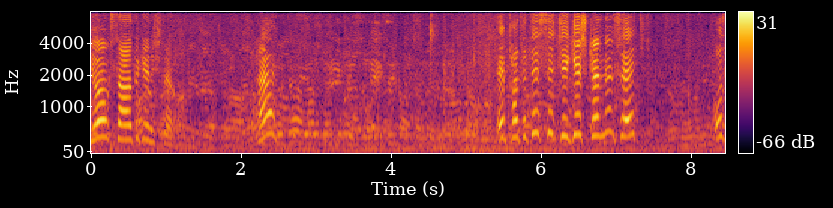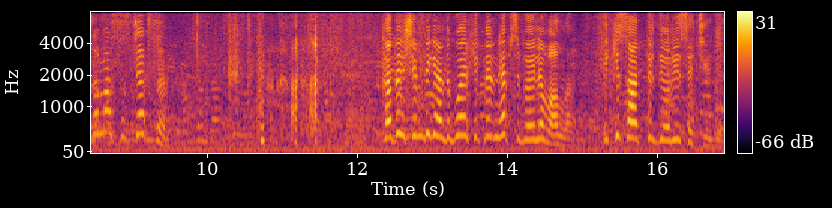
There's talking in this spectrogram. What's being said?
Yok Sadık eniştem. He? E patates seç, geç kendin seç. O zaman susacaksın. Kadın şimdi geldi. Bu erkeklerin hepsi böyle valla. İki saattir diyor iyi seçiyor diyor.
